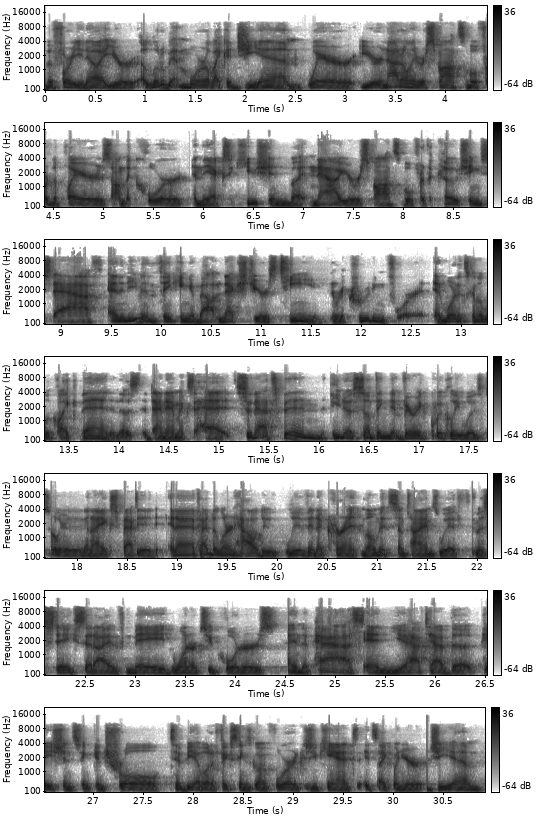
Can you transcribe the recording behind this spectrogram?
before you know it, you're a little bit more like a GM where you're not only responsible for the players on the court and the execution, but now you're responsible for the coaching staff and then even thinking about next year's team and recruiting for it and what it's going to look like then and those dynamics ahead. So that's been, you know, something that very quickly was earlier than I expected. And I've had to learn how to live in a current moment sometimes with mistakes that I've made one or two quarters in the past. And you have to have the patience and control to be able to fix things going forward because you can't, it's like when you're GM,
